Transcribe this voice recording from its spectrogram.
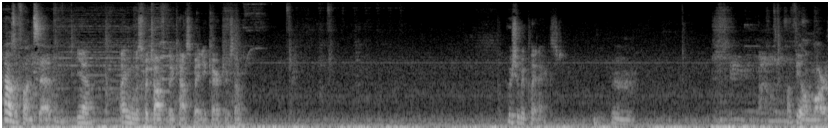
That was a fun set. Yeah. I'm going to switch off the Castlevania character, so. Who should we play next? Hmm. I'm feeling Marth.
